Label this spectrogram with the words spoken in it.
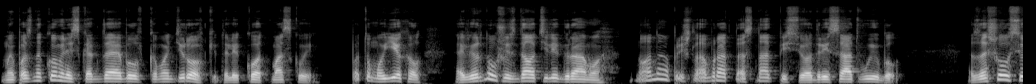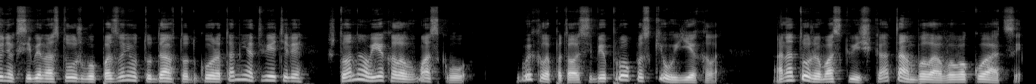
Мы познакомились, когда я был в командировке далеко от Москвы. Потом уехал, а вернувшись, дал телеграмму, но она пришла обратно с надписью «Адресат выбыл». Зашел сегодня к себе на службу, позвонил туда, в тот город, а мне ответили, что она уехала в Москву. Выхлопотала себе пропуск и уехала. Она тоже москвичка, а там была в эвакуации.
